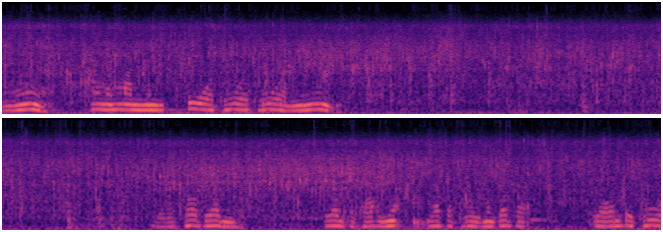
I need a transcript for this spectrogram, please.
อืมให้น้ำมันมันทั่วทั่วทั่วนี่ยายชอบเล่นเนี่ยเล่นกระทะเนี้ยแล้วปลาทูมันก็จะร้อนไปทั่ว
